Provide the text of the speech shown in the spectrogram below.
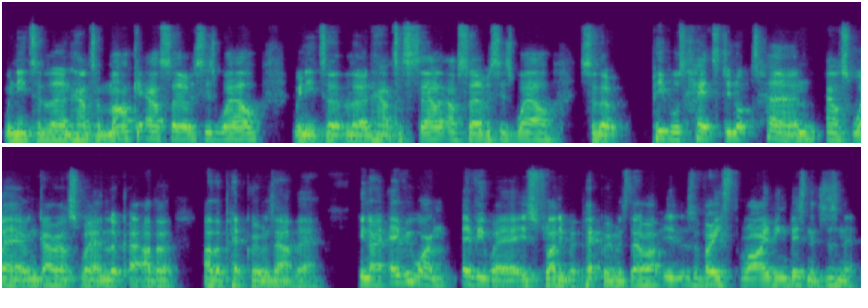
We need to learn how to market our services well. We need to learn how to sell our services well so that people's heads do not turn elsewhere and go elsewhere and look at other other pet groomers out there you know, everyone everywhere is flooded with pet groomers. There are it's a very thriving business, isn't it?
